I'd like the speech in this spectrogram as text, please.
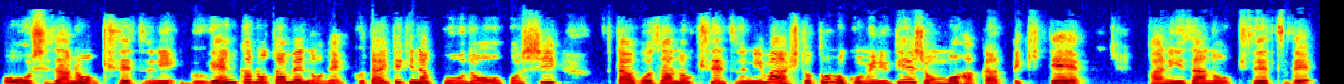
大牛座の季節に具現化のためのね、具体的な行動を起こし、双子座の季節には人とのコミュニケーションも図ってきて、蟹座の季節で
